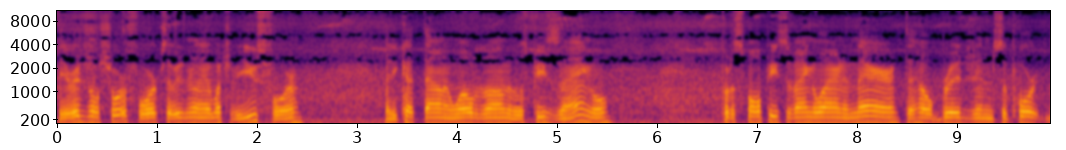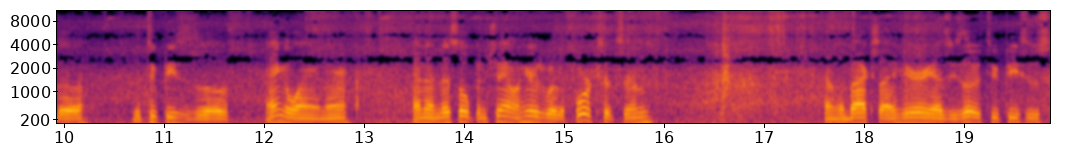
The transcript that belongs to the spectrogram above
the original short forks that we didn't really have much of a use for. That he cut down and welded onto those pieces of angle. Put a small piece of angle iron in there to help bridge and support the, the two pieces of angle iron there. And then this open channel here's where the fork sits in. On the back side here he has these other two pieces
